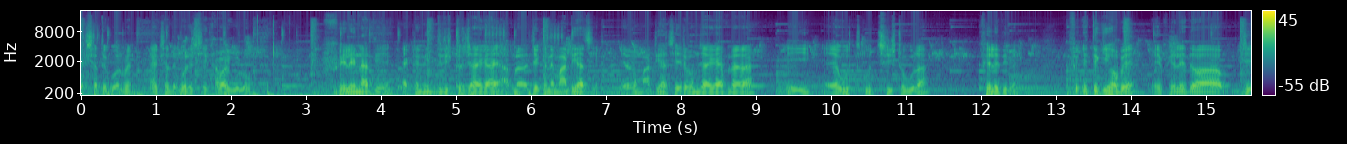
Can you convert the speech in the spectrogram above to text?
একসাথে করবেন। একসাথে করে সেই খাবারগুলো ফেলে না দিয়ে একটা নির্দিষ্ট জায়গায় আপনারা যেখানে মাটি আছে, এরকম মাটি আছে, এরকম জায়গায় আপনারা এই উচ্ছিষ্টগুলা ফেলে দিবেন। এতে কি হবে? এই ফেলে দেওয়া যে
